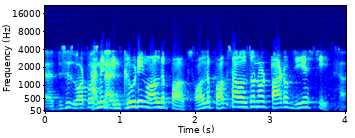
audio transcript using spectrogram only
Uh, this is what was I mean, including all the perks. All the perks are also not part of GST. Huh.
